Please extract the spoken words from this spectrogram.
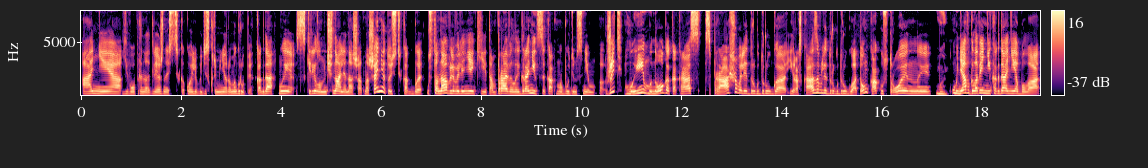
а не его принадлежность к какой-либо дискриминируемой группе. Когда мы с Кириллом начинали наши отношения, то есть как бы устанавливали некие там правила и границы, как мы будем с ним э, жить, мы много как раз спрашивали друг друга и рассказывали друг другу о том, как устроены мы. У меня в голове никогда не было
